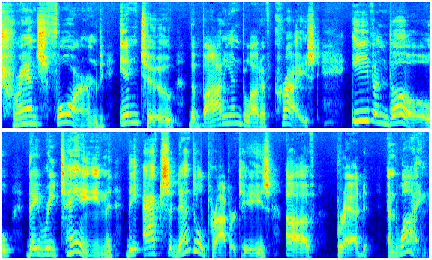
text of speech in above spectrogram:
transformed into the body and blood of Christ, even though they retain the accidental properties of bread and wine.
